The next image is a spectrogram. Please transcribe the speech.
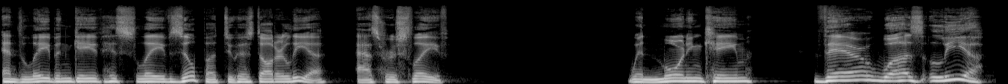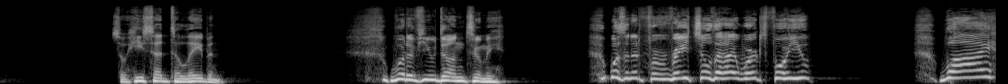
And Laban gave his slave Zilpah to his daughter Leah as her slave. When morning came, there was Leah. So he said to Laban, What have you done to me? Wasn't it for Rachel that I worked for you? Why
